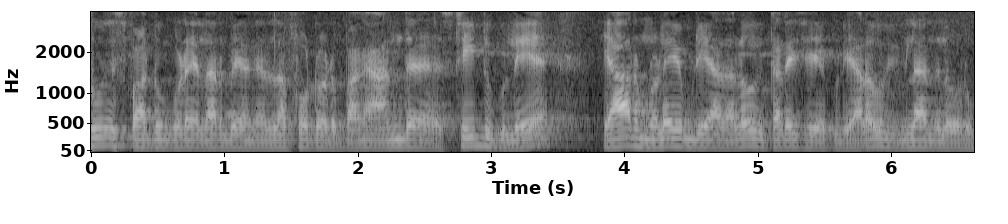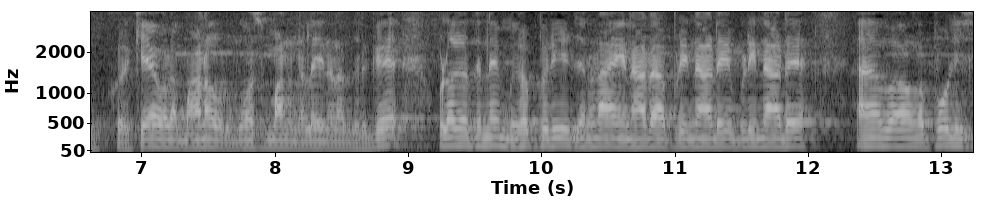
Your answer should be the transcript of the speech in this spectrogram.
டூரிஸ்ட் ஸ்பாட்டும் கூட எல்லோரும் போய் அங்கே இதெல்லாம் ஃபோட்டோ எடுப்பாங்க. அந்த ஸ்ட்ரீட்டுக்குள்ளேயே யாரும் நுழைய முடியாத அளவுக்கு தடை செய்யக்கூடிய அளவுக்கு இங்கிலாந்தில் ஒரு கேவலமான ஒரு மோசமான நிலை நடந்திருக்கு. உலகத்திலே மிகப்பெரிய ஜனநாயக நாடு அப்படி நாடு இப்படி நாடு. அவங்க போலீஸ்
